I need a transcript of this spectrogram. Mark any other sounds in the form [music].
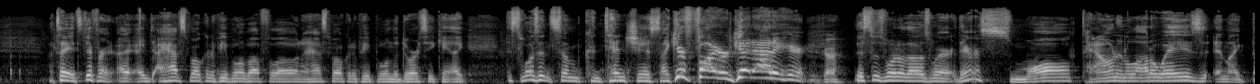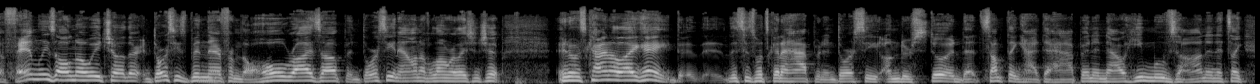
I'll tell you, it's different. I, I, I have spoken to people in Buffalo, and I have spoken to people in the Dorsey camp. Like this wasn't some contentious, like you're fired, get out of here. Okay. This was one of those where they're a small town in a lot of ways, and like the families all know each other. And Dorsey's been there from the whole rise up, and Dorsey and Allen have a long relationship. And it was kind of like, hey, this is what's going to happen. And Dorsey understood that something had to happen, and now he moves on. And it's like,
